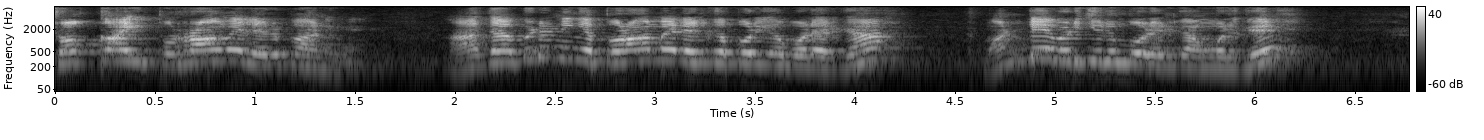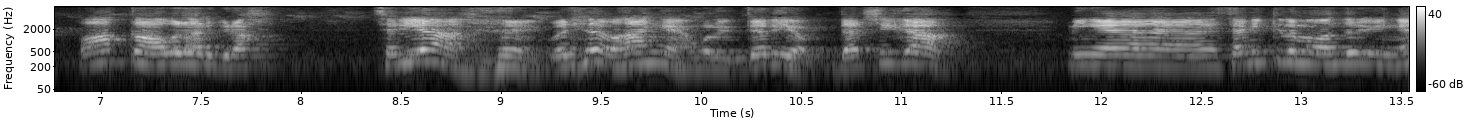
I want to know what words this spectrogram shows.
ஷோக்காகி பொறாமையில் இருப்பானுங்க. அதை விட நீங்கள் பொறாமையில் இருக்க போறீங்க போல இருக்கா? மண்டே வெடிச்சிடும் போல இருக்கா உங்களுக்கு? பார்க்க அவலாக இருக்குடா. சரியா? வெளியில் வாங்க உங்களுக்கு தெரியும். தர்ஷிகா நீங்கள் சனிக்கிழமை வந்துடுவீங்க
